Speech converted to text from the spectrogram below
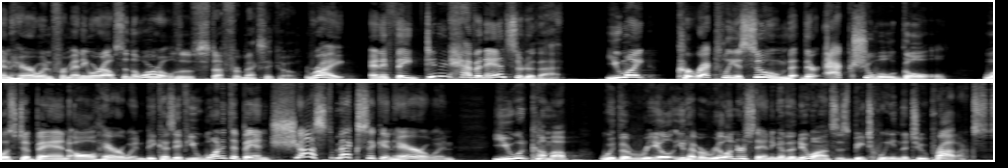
and heroin from anywhere else in the world?" The stuff for Mexico. Right. And if they didn't have an answer to that, you might correctly assume that their actual goal was to ban all heroin. Because if you wanted to ban just Mexican heroin, you would come up with a real, you'd have a real understanding of the nuances between the two products.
